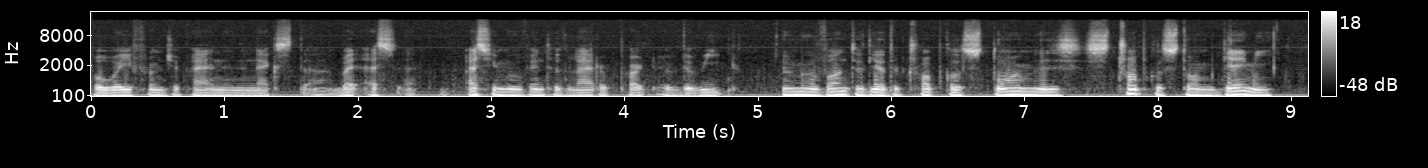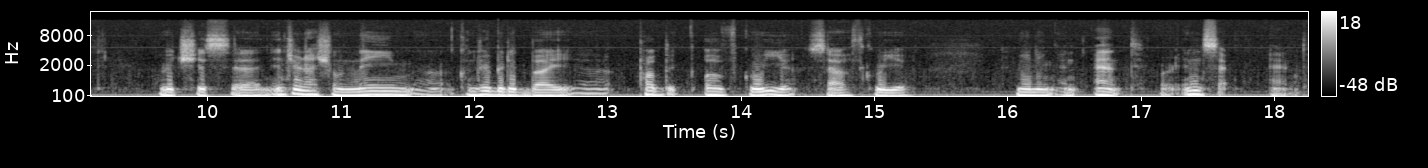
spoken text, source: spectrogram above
away from Japan in the next uh, but as uh, as we move into the latter part of the week. We move on to the other tropical storm. This is tropical storm Gaemi which is an international name uh, contributed by uh, Republic of Korea South Korea meaning an ant or insect ant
